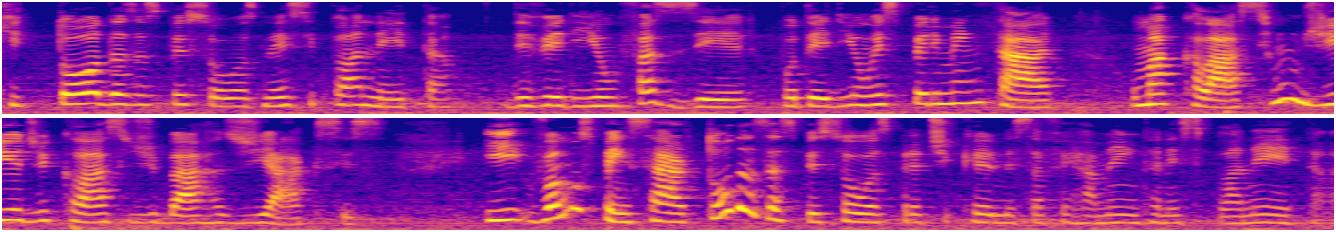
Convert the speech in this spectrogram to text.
que todas as pessoas nesse planeta deveriam fazer, poderiam experimentar uma classe, um dia de classe de barras de Axis e vamos pensar todas as pessoas praticando essa ferramenta nesse planeta?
